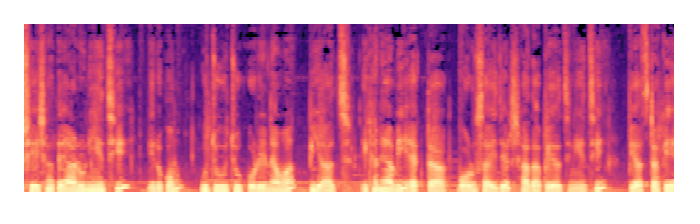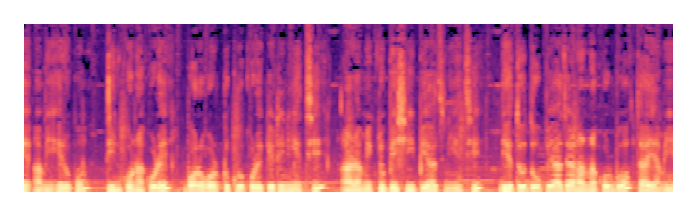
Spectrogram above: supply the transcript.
সেই সাথে আরও নিয়েছি এরকম উঁচু উঁচু করে নেওয়া পেঁয়াজ। এখানে আমি একটা বড় সাইজের সাদা পেঁয়াজ নিয়েছি। পেঁয়াজটাকে আমি এরকম তিন কোনা করে বড় বড় টুকরো করে কেটে নিয়েছি, আর আমি একটু বেশি পেঁয়াজ নিয়েছি। যেহেতু দো পেঁয়াজ রান্না করব, তাই আমি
